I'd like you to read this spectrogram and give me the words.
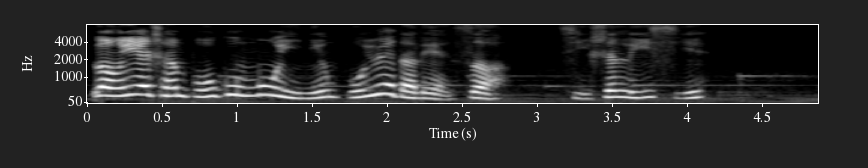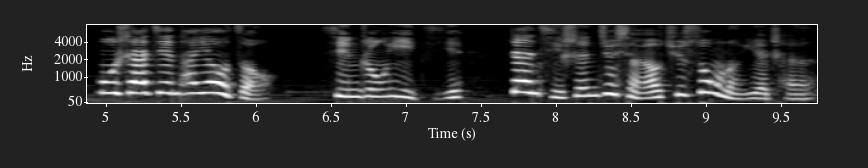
冷夜晨不顾穆以宁不悦的脸色，起身离席。穆沙见他要走，心中一急，站起身就想要去送冷夜晨。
